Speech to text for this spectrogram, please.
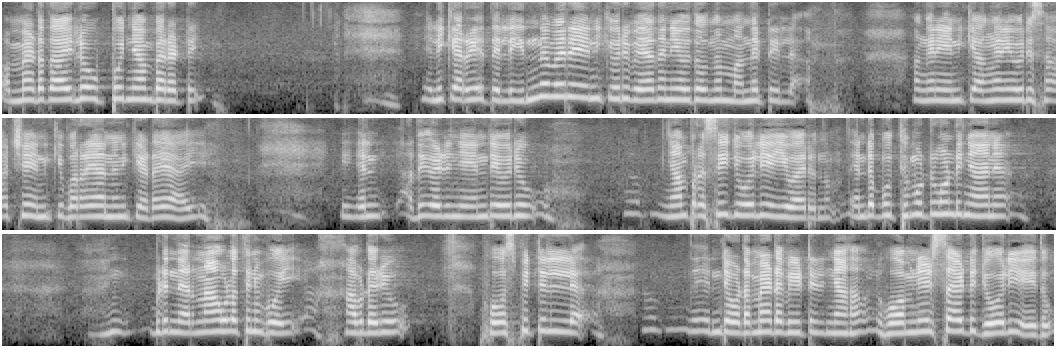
അമ്മയുടെ തായിലും ഉപ്പും ഞാൻ പുരട്ടി. എനിക്കറിയത്തില്ല ഇന്ന് വരെ എനിക്കൊരു വേദനയോ ഇതൊന്നും വന്നിട്ടില്ല. അങ്ങനെ എനിക്ക് അങ്ങനെ ഒരു സാക്ഷ്യം എനിക്ക് പറയാൻ എനിക്കിടയായി. അത് കഴിഞ്ഞ് എന്റെ ഒരു ഞാൻ പ്രസി ജോലി ചെയ്യുമായിരുന്നു എന്റെ ബുദ്ധിമുട്ട് കൊണ്ട് ഞാൻ ഇവിടുന്ന് എറണാകുളത്തിന് പോയി. അവിടെ ഒരു ഹോസ്പിറ്റലിൽ എന്റെ ഉടമയുടെ വീട്ടിൽ ഞാൻ ഹോം നേഴ്സായിട്ട് ജോലി ചെയ്തു.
